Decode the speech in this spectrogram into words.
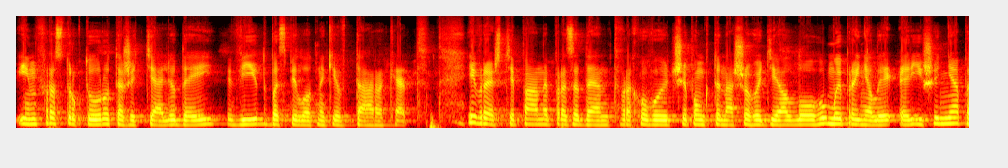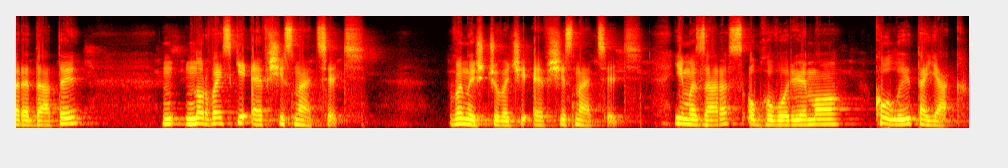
інфраструктуру та життя людей від безпілотників та ракет. І врешті, пане президент, враховуючи пункти нашого діалогу, ми прийняли рішення передати норвезькі F-16, винищувачі F-16. І ми зараз обговорюємо, коли та як.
